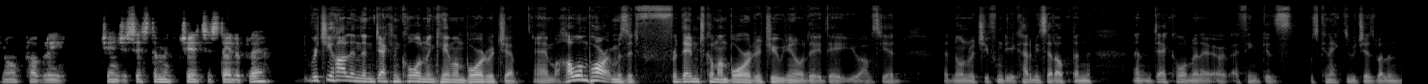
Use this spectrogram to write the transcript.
you know probably change the system and change the style of play. Richie Holland and Declan Coleman came on board with you. Um, how important was it for them to come on board with you? You know, they, they you obviously had had known Richie from the academy set up, and and Deck Coleman, I, I, think, is was connected with you as well in,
